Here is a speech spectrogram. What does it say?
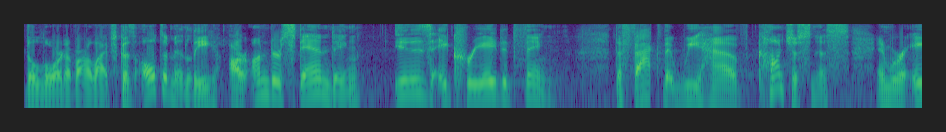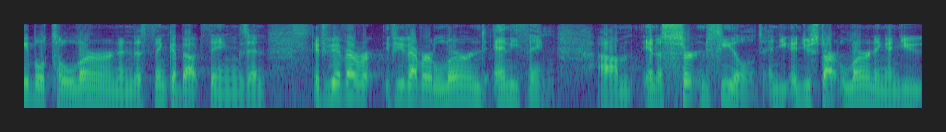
the Lord of our lives. Because ultimately, our understanding is a created thing the fact that we have consciousness and we're able to learn and to think about things. And if you've ever, if you've ever learned anything, um, in a certain field and you, and you start learning and you,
